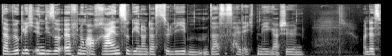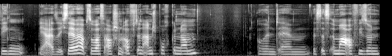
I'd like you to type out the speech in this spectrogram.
da wirklich in diese Öffnung auch reinzugehen und das zu leben. Und das ist halt echt mega schön. Und deswegen, ja, also ich selber habe sowas auch schon oft in Anspruch genommen. Und ähm, es ist immer auch wie so ein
